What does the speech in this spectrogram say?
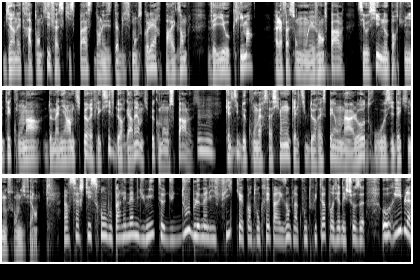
Bien être attentif à ce qui se passe dans les établissements scolaires, par exemple, veiller au climat. À la façon dont les gens se parlent. C'est aussi une opportunité qu'on a de manière un petit peu réflexive de regarder un petit peu comment on se parle. Mhm. Quel type de conversation, quel type de respect on a à l'autre ou aux idées qui nous sont différentes. Alors Serge Tisseron, vous parlez même du mythe du double maléfique quand on crée par exemple un compte Twitter pour dire des choses horribles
